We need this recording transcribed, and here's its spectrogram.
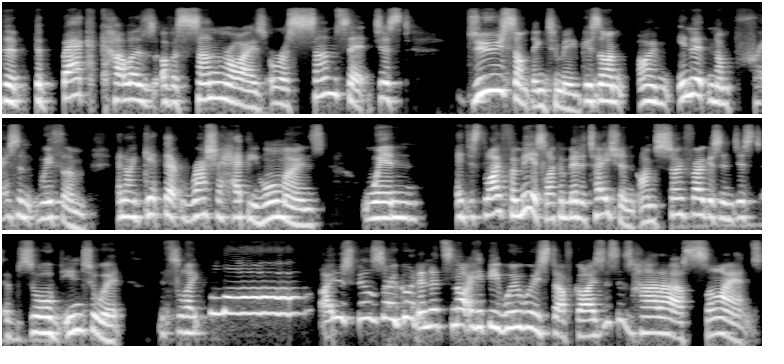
the, the back colors of a sunrise or a sunset just do something to me because I'm I'm in it and I'm present with them. And I get that rush of happy hormones when it's just like for me, it's like a meditation. I'm so focused and just absorbed into it. It's like, I just feel so good. And it's not hippie woo-woo stuff, guys. This is hard ass science.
